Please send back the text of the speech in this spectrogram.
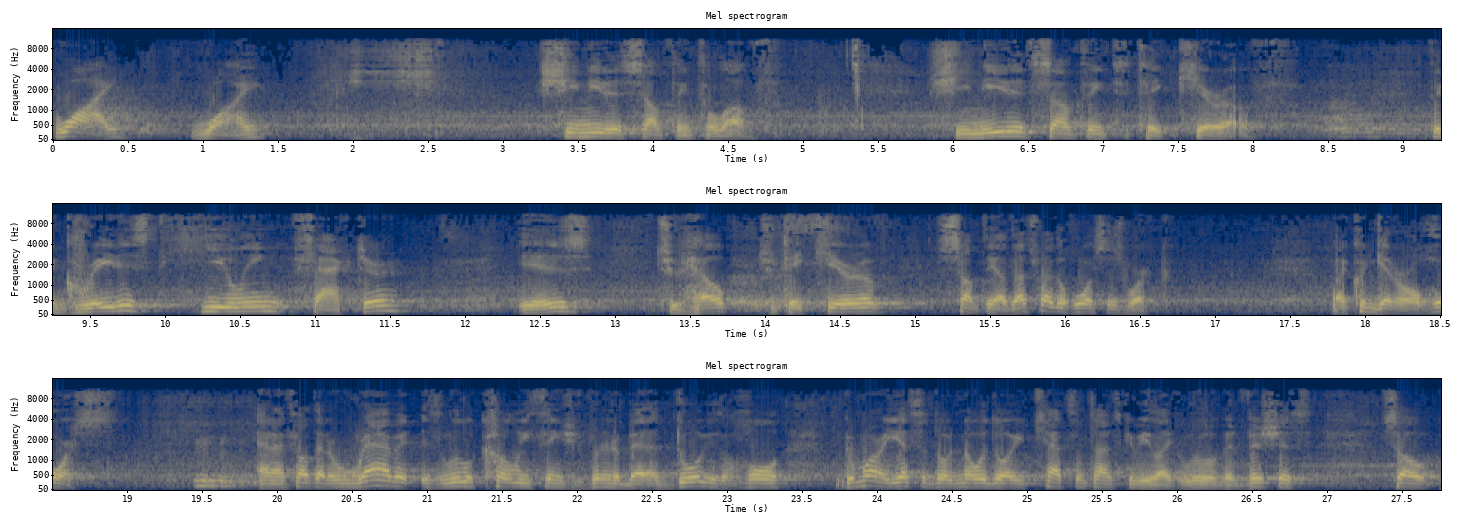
why? Why? She needed something to love. She needed something to take care of. The greatest healing factor is to help to take care of something else. That's why the horses work. I couldn't get her a horse. And I felt that a rabbit is a little cuddly thing she put in her bed. A dog is a whole, Gemara, yes a dog, no a dog. A cat sometimes can be like a little bit vicious. So,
